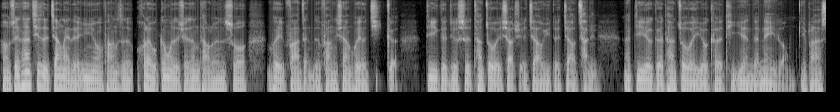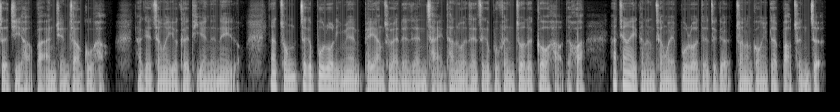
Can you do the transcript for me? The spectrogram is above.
好，所以它其实将来的运用方式，后来我跟我的学生讨论说，会发展的方向会有几个。第一个就是它作为小学教育的教材，嗯、那第二个它作为游客体验的内容，你把它设计好，把安全照顾好。它可以成为游客体验的内容。那从这个部落里面培养出来的人才，他如果在这个部分做得够好的话，他将来也可能成为部落的这个传统工艺的保存者。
